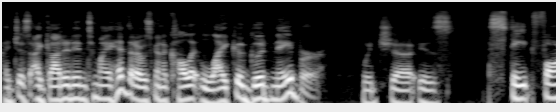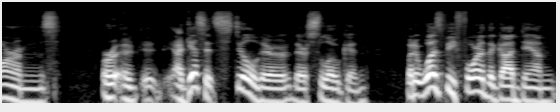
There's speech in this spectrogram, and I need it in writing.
I just I got it into my head that I was going to call it like a good neighbor, which uh, is State Farm's, or uh, I guess it's still their their slogan, but it was before the goddamn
